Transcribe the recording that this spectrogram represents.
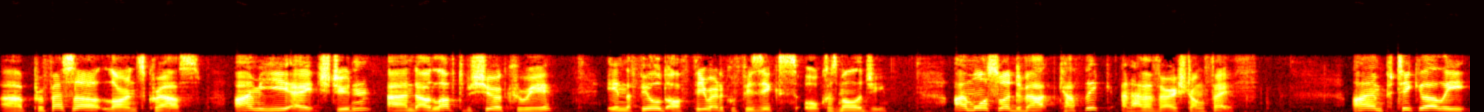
Uh, Professor Lawrence Krauss. I'm a Year 8 student and I would love to pursue a career in the field of theoretical physics or cosmology. I'm also a devout Catholic and have a very strong faith. I am particularly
